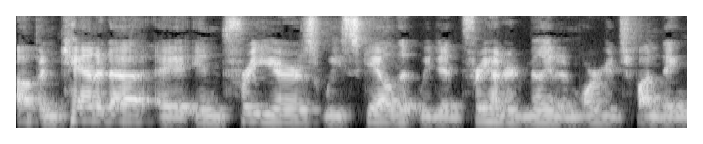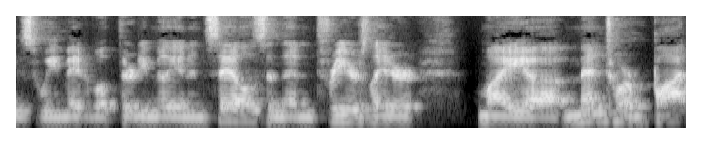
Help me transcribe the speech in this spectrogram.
up in Canada. In three years, we scaled it. We did 300 million in mortgage fundings. We made about 30 million in sales, and then three years later, my uh, mentor bought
